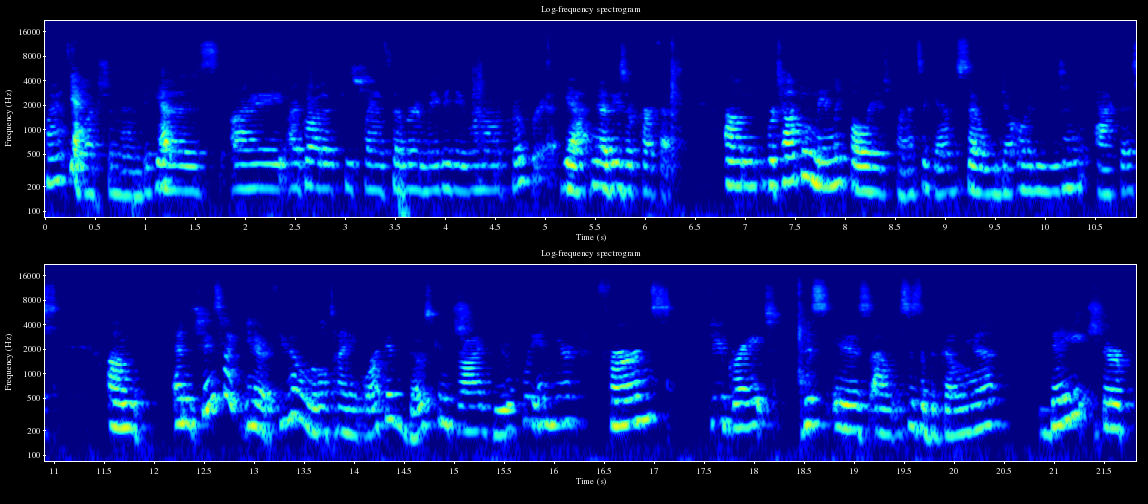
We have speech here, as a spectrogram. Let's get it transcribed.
plant Yeah. selection then? Yep. Because I I brought a few plants over and maybe they were not appropriate. Yeah, no, these are perfect. Um, we're talking mainly foliage plants again, so we don't want to be using cactus. Um, and things like, you know, if you have a little tiny orchid, those can thrive beautifully in here. Ferns do great. This is um, this is a begonia. They they're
